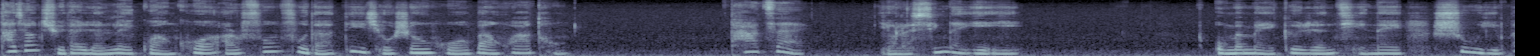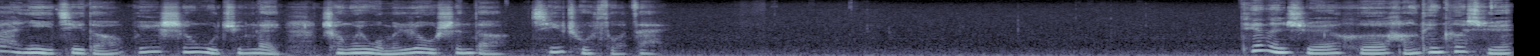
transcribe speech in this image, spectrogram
它将取代人类广阔而丰富的地球生活万花筒。它在有了新的意义。我们每个人体内数以万亿计的微生物菌类，成为我们肉身的基础所在。天文学和航天科学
